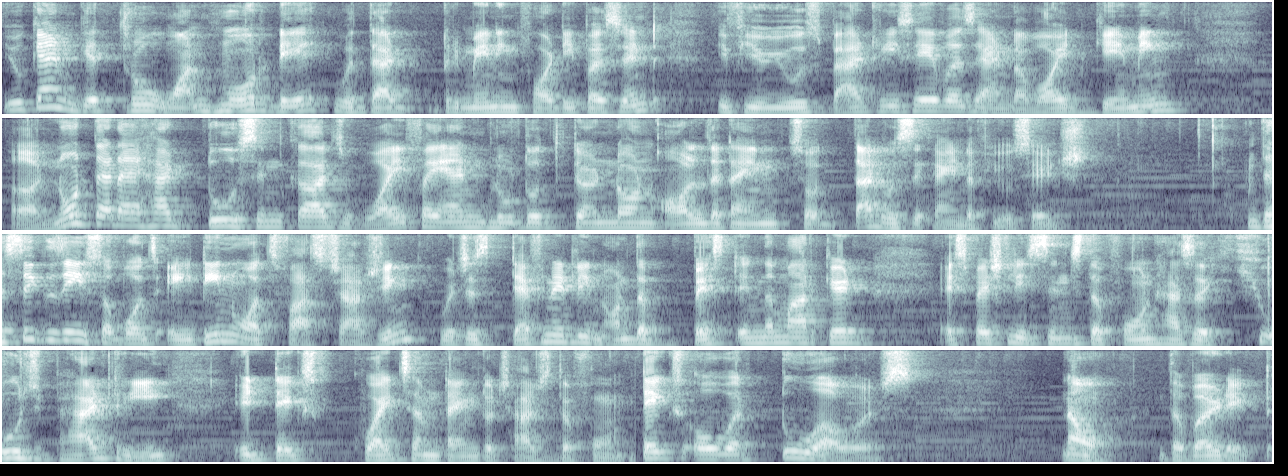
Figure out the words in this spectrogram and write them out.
You can get through one more day with that remaining 40% if you use battery savers and avoid gaming. Uh, note that I had two SIM cards, Wi-Fi and Bluetooth turned on all the time, so that was the kind of usage. The 6Z supports 18 watts fast charging, which is definitely not the best in the market, especially since the phone has a huge battery, it takes quite some time to charge the phone. It takes over 2 hours. Now, the verdict.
